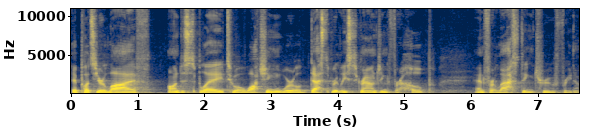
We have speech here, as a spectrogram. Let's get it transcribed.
it puts your life on display to a watching world desperately scrounging for hope and for lasting true freedom.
